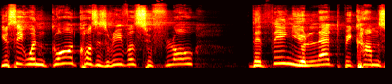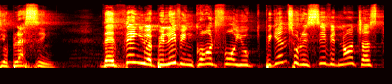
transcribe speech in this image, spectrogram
You see, when God causes rivers to flow, the thing you lacked becomes your blessing. The thing you are believing God for, you begin to receive it not just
